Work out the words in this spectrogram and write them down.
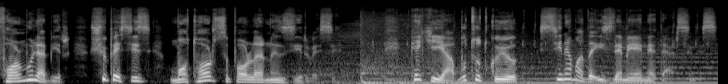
Formula 1 şüphesiz motor sporlarının zirvesi. Peki ya bu tutkuyu sinemada izlemeye ne dersiniz?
